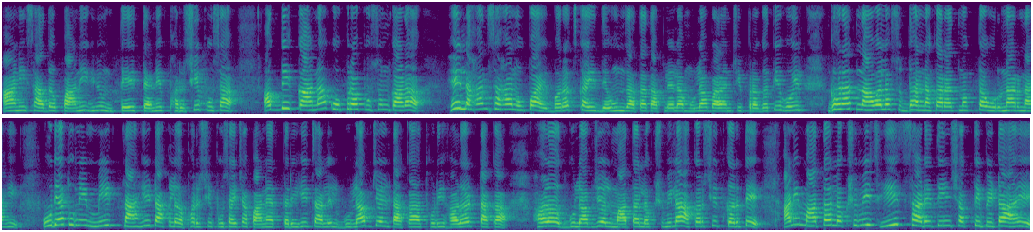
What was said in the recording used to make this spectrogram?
आणि साधं पाणी घेऊन ते त्याने फरशी पुसा. अगदी काना कोपरा पुसून काढा. हे लहान सहान उपाय बरंच काही देऊन जातात आपल्याला. मुलाबाळांची प्रगती होईल. घरात नावाला सुद्धा नकारात्मकता उरणार नाही. उद्या तुम्ही मीठ नाही टाकलं फरशी पुसायच्या पाण्यात तरीही चालेल. गुलाबजल टाका थोडी हळद टाका. हळद गुलाबजल माता लक्ष्मीला आकर्षित करते. आणि माता लक्ष्मीच हीच साडेतीन शक्तिपीठं आहे.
